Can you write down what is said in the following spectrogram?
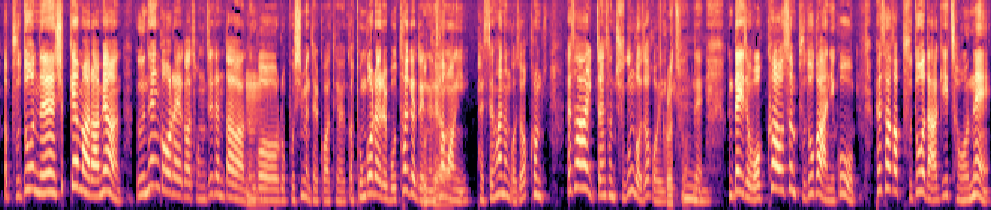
그러니까 부도는 쉽게 말하면 은행 거래가 정지된다는 음. 거로 보시면 될 것 같아요. 그러니까 돈 거래를 못 하게 되는 못해요. 상황이 발생하는 거죠. 그럼 회사 입장에선 죽은 거죠, 거의. 그렇죠. 음. 네. 근데 이제 워크아웃은 부도가 아니고 회사가 부도 나기 전에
